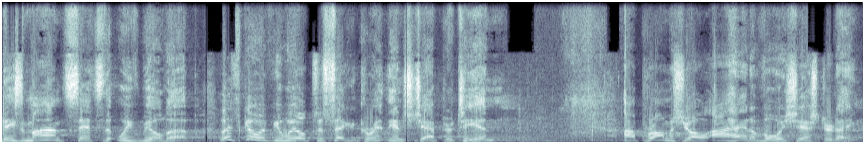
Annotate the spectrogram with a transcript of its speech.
These mindsets that we've built up. Let's go, if you will, to Second Corinthians chapter 10. I promise y'all, I had a voice yesterday.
